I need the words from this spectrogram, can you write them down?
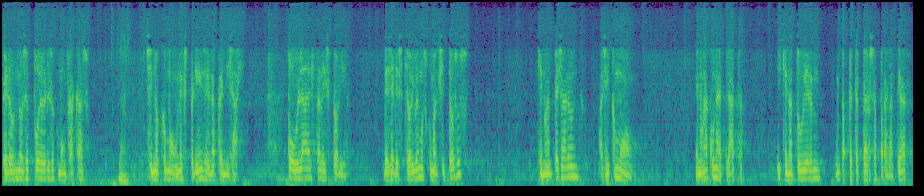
Pero no se puede ver eso como un fracaso, Claro. sino como una experiencia y un aprendizaje. Poblada está la historia de seres que hoy vemos como exitosos, que no empezaron así como en una cuna de plata y que no tuvieron un tapete persa para gatear.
